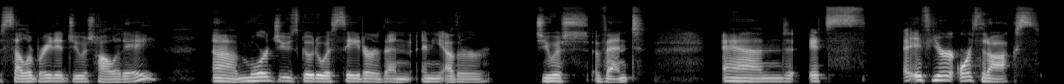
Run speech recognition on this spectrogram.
celebrated Jewish holiday. Uh, more Jews go to a Seder than any other Jewish event. And it's, if you're Orthodox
